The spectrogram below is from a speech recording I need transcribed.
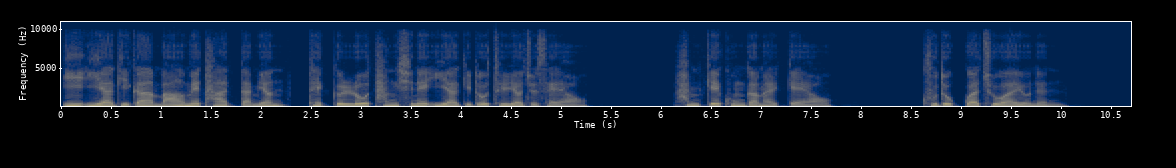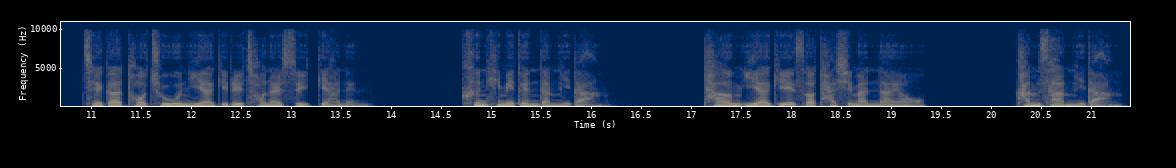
이 이야기가 마음에 닿았다면 댓글로 당신의 이야기도 들려주세요. 함께 공감할게요. 구독과 좋아요는 제가 더 좋은 이야기를 전할 수 있게 하는 큰 힘이 된답니다. 다음 이야기에서 다시 만나요. 감사합니다.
